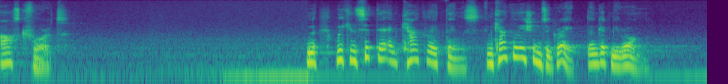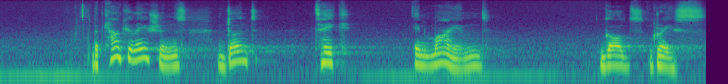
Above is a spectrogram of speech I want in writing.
Ask for it. we can sit there and calculate things, and calculations are great, don't get me wrong. But calculations don't take in mind God's grace.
